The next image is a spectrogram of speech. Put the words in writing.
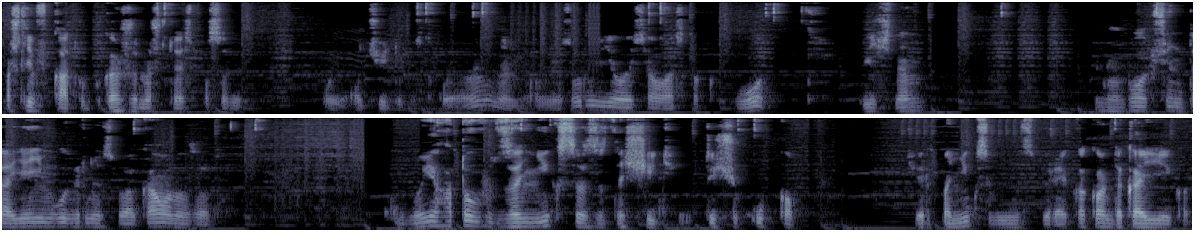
пошли в катку покажу на что я способен. Ой а что это такое? А, делалось а у вас как? Вот. Отлично. Ну, в общем-то я не могу вернуть свой аккаунт назад ну я готов за никса затащить тысячу кубков теперь по никсу будем собирать как вам такая идейка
